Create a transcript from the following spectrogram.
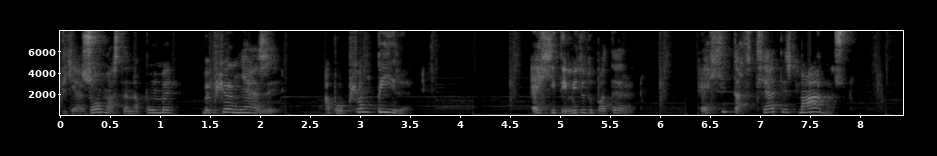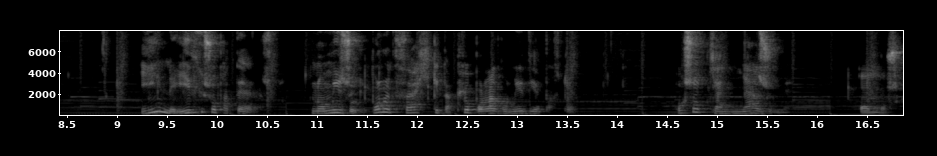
βιαζόμαστε να πούμε με ποιον μοιάζει, από ποιον πήρε. Έχει τη μύτη του πατέρα του. Έχει τα αυτιά της μάνας του. Είναι ίδιος ο πατέρας του. Νομίζω λοιπόν ότι θα έχει και τα πιο πολλά γονίδια από αυτό. Όσο κι αν μοιάζουμε όμως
